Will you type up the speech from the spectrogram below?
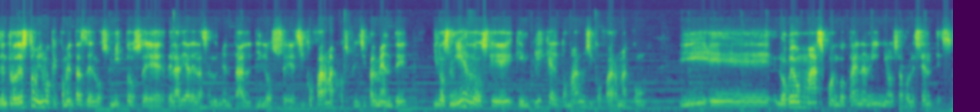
Dentro de esto mismo que comentas de los mitos del área de la salud mental y los eh, psicofármacos principalmente, y los miedos que, implica el tomar un psicofármaco, y eh, lo veo más cuando traen a niños, adolescentes.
